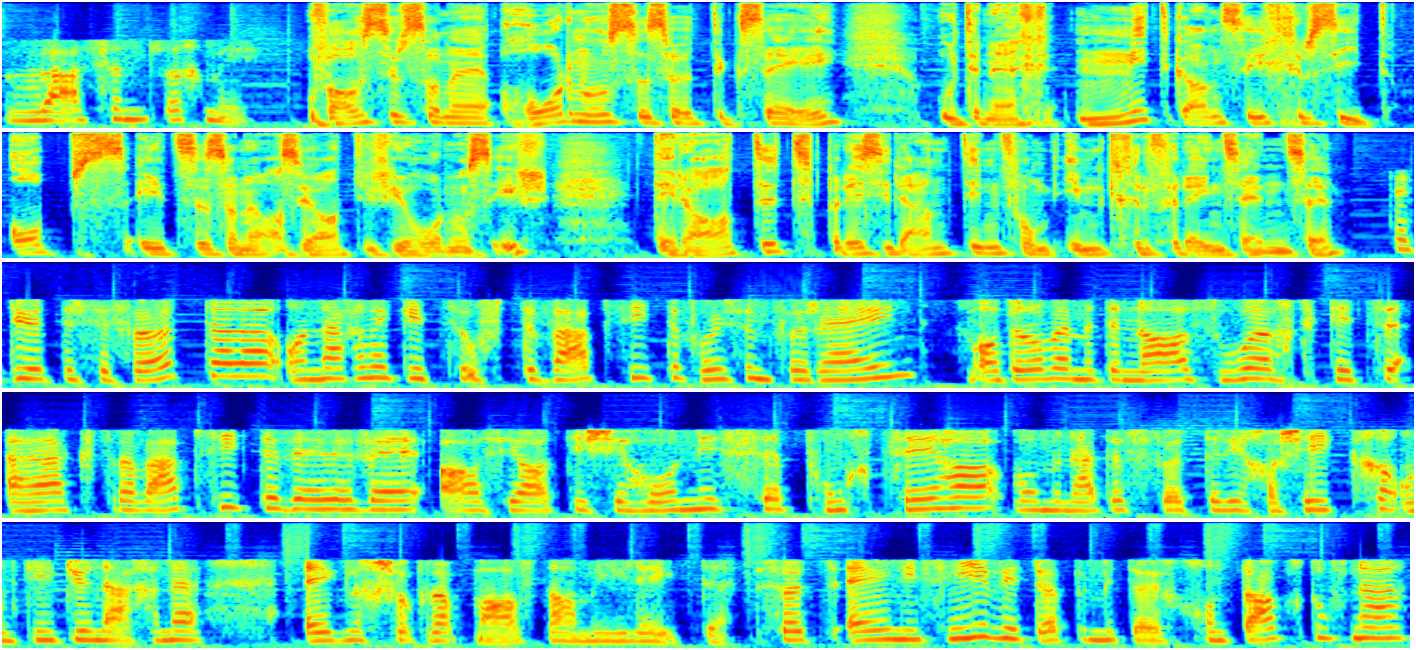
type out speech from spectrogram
Wesentlich mehr. Falls ihr so eine sehen solltet und dann nicht ganz sicher seid, ob es jetzt so eine asiatische Hornuss ist, dann ratet die Präsidentin vom Imkerverein Sense. Dann tut er sie föteln und dann gibt es auf der Webseite von unserem Verein oder auch wenn man danach sucht, gibt es eine extra Webseite www.asiatischehornisse.ch, wo man dann das Foto schicken kann und die tun nachher eigentlich schon gerade Massnahmen einleiten. Sollte es eine sein, wird jemand mit euch Kontakt aufnehmen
